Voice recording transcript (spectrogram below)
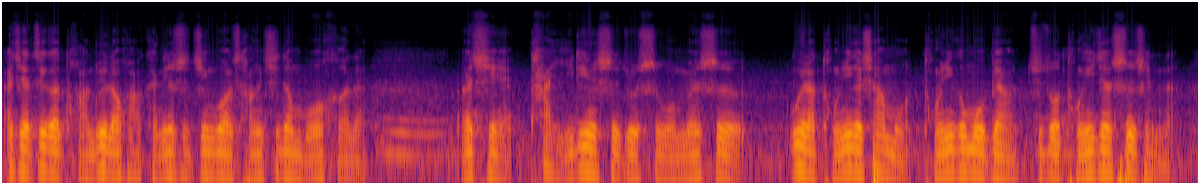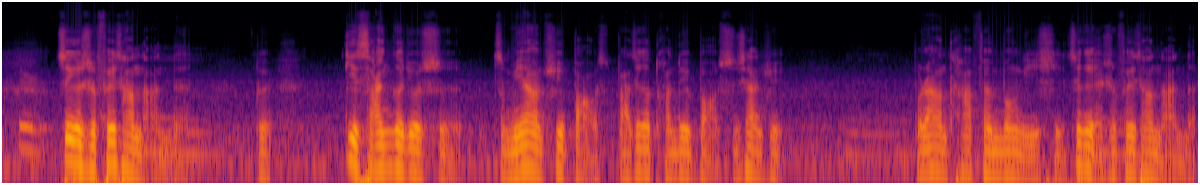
而且这个团队的话，肯定是经过长期的磨合的，嗯，而且他一定是就是我们是为了同一个项目、同一个目标去做同一件事情的，嗯，这个是非常难的，对。第三个就是怎么样去保把这个团队保持下去，嗯，不让它分崩离析，这个也是非常难的，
